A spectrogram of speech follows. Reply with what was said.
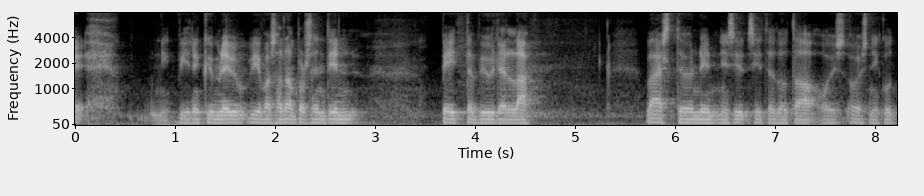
50-100 eh, niin prosentin peittävyydellä väestöön, niin, niin siitä, tota, olisi, olisi niin kuin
